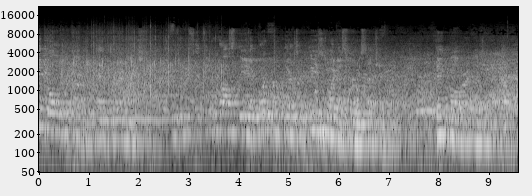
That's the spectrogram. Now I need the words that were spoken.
thank you all for coming. Thank you very much. As the reception across the courtroom there, so please join us for reception. Thank you all very much.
